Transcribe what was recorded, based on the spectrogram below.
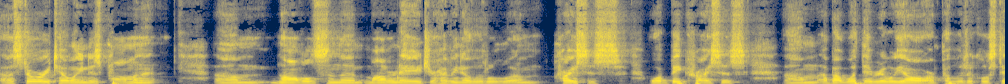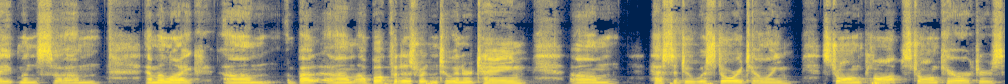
uh, storytelling is prominent. Um, novels in the modern age are having a little um, crisis or big crisis um, about what they really are, political statements um, and the like. But a book that is written to entertain has to do with storytelling, strong plot, strong characters,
